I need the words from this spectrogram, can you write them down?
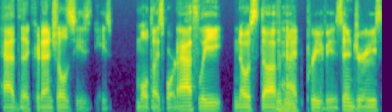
had the credentials, he's he's multi-sport athlete, no stuff, mm-hmm. had previous injuries.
